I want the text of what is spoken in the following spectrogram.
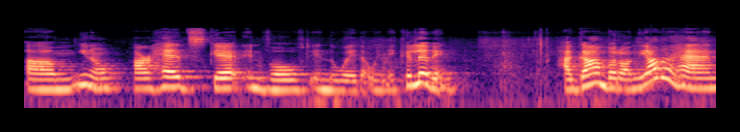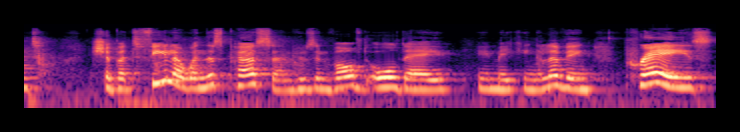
Um, you know, our heads get involved in the way that we make a living. Hagam, but on the other hand, Shabbat Fila, when this person who's involved all day in making a living prays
